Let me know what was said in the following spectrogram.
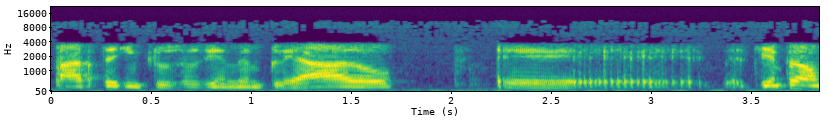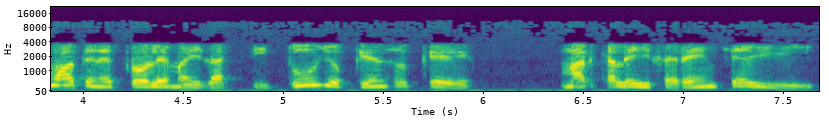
partes, incluso siendo empleado. siempre vamos a tener problemas y la actitud yo pienso que marca la diferencia y,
